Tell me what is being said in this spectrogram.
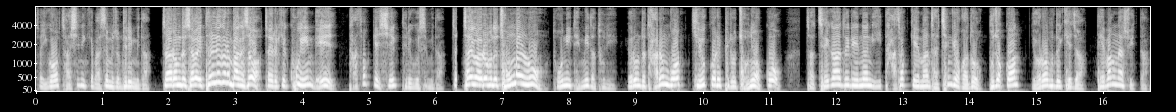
자 이거 자신 있게 말씀을 좀 드립니다. 자 여러분들 제가 이 텔레그램 방에서 자 이렇게 코인 매일 다섯 개씩 드리고 있습니다. 자, 자 이거 여러분들 정말로 돈이 됩니다. 돈이. 여러분들 다른 곳 기웃거릴 필요 전혀 없고 자 제가 드리는 이 다섯 개만 잘 챙겨가도 무조건 여러분들 계좌 대박 날 수 있다.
